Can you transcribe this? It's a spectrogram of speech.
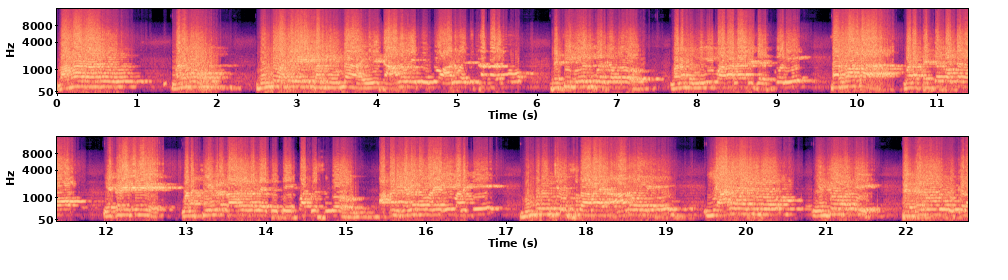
మహానాడు మనము ముందు అదే మనకి ఉన్న ఏదైతే ఆనవాయితీ ఉందో ఆనవాయితీ ప్రకారము ప్రతి నియోజకవర్గంలో మనము మినీ మహానాడు జరుపుకొని తర్వాత మన పెద్ద పండుగ ఎక్కడైతే మన కేంద్ర కార్యాలయం ఏదైతే ఏర్పాటు చేస్తుందో అక్కడికి వెళ్ళడం అనేది మనకి ముందు నుంచి వస్తున్న ఆన- ఆనవాయితీ. ఈ ఆనవాయితీలో ఎంతో మంది పెద్దలు ఇక్కడ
